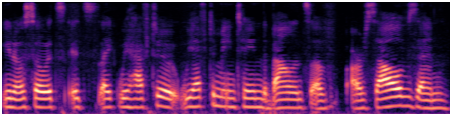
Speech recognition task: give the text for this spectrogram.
you know so it's it's like we have to we have to maintain the balance of ourselves and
